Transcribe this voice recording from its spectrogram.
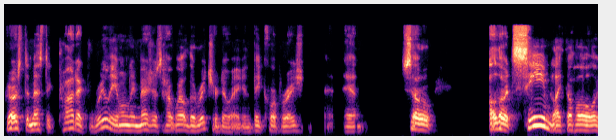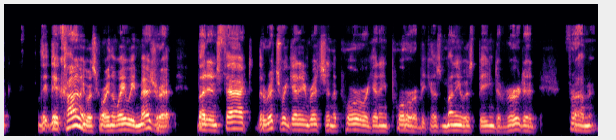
gross domestic product really only measures how well the rich are doing in big corporations and so although it seemed like the whole the, the economy was growing the way we measure it but in fact the rich were getting rich and the poor were getting poorer because money was being diverted from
